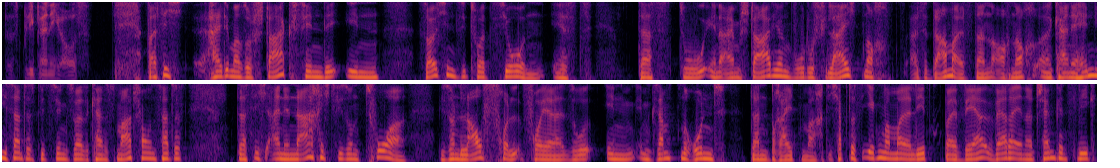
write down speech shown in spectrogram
das blieb ja nicht aus. Was ich halt immer so stark finde in solchen Situationen ist, dass du in einem Stadion, wo du vielleicht noch, also damals dann auch noch äh, keine Handys hattest, beziehungsweise keine Smartphones hattest, dass sich eine Nachricht wie so ein Tor, wie so ein Lauffeuer so im, im gesamten Rund dann breit macht. Ich habe das irgendwann mal erlebt bei Werder in der Champions League,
